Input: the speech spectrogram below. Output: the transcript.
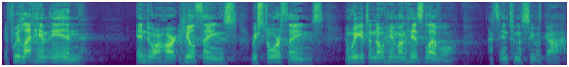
If we let Him in, into our heart, heal things, restore things, and we get to know Him on His level, that's intimacy with God.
